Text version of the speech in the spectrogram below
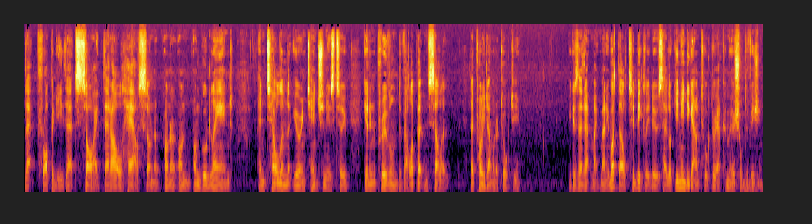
that property, that site, that old house on a, on, a, on on good land, and tell them that your intention is to get an approval and develop it and sell it, they probably don't want to talk to you because they don't make money. What they'll typically do is say, "Look, you need to go and talk to our commercial division."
